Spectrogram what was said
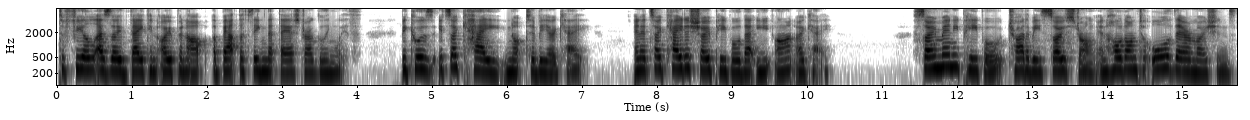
to feel as though they can open up about the thing that they are struggling with because it's okay not to be okay. And it's okay to show people that you aren't okay. So many people try to be so strong and hold on to all of their emotions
